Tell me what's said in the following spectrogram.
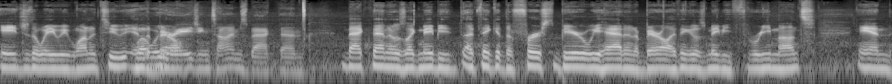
age the way we wanted to in what the were your aging times back then? Back then, it was like maybe I think at the first beer we had in a barrel, I think it was maybe three months, and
